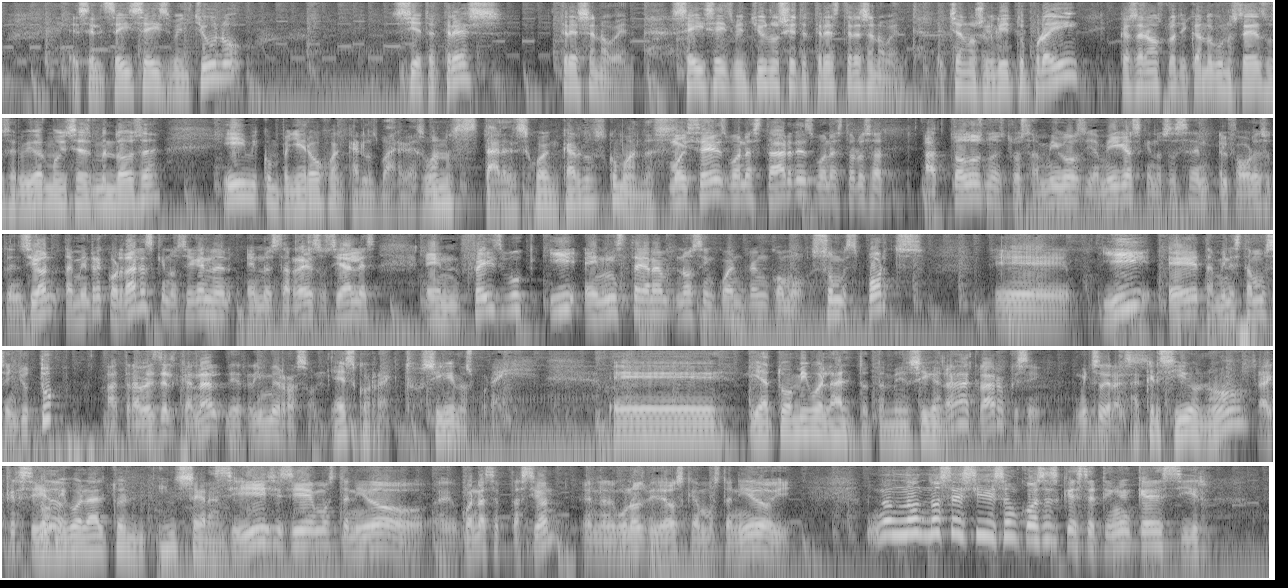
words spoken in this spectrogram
es el 6621 73 1390. 6621-731390. Échanos el grito por ahí, que estaremos platicando con ustedes, su servidor Moisés Mendoza y mi compañero Juan Carlos Vargas. Buenas tardes, Juan Carlos, ¿cómo andas? Moisés, buenas tardes, buenas tardes a, todos nuestros amigos y amigas que nos hacen el favor de su atención. También recordarles que nos siguen en, nuestras redes sociales, en Facebook y en Instagram nos encuentran como Zoom Sports. Eh, y eh, también estamos en YouTube a través del canal de Rime Razón. Es correcto, síguenos por ahí. Eh, y a tu amigo el Alto también sigan. Ah, claro que sí. Muchas gracias. Ha crecido, ¿no? Ha crecido. Tu amigo el Alto en Instagram. Sí, sí, sí. Hemos tenido eh, buena aceptación en algunos videos que hemos tenido y no, no, no sé si son cosas que se tienen que decir.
